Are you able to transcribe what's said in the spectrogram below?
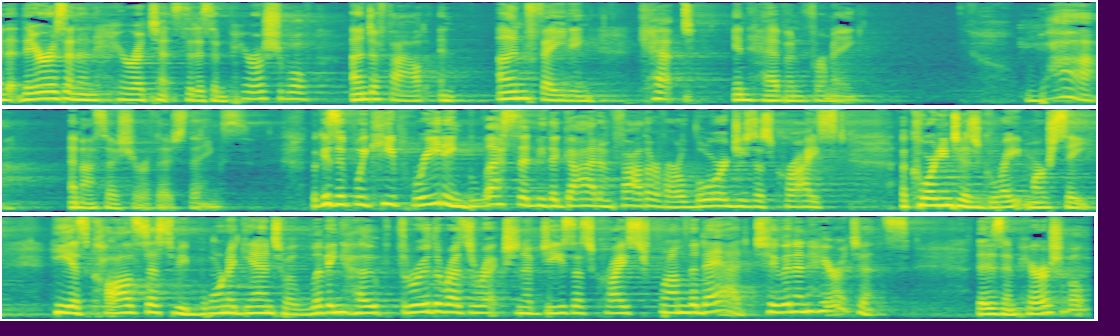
And that there is an inheritance that is imperishable, undefiled, and unfading, kept in heaven for me. Why am I so sure of those things? Because if we keep reading, blessed be the God and Father of our Lord Jesus Christ, according to his great mercy. He has caused us to be born again to a living hope through the resurrection of Jesus Christ from the dead to an inheritance that is imperishable,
